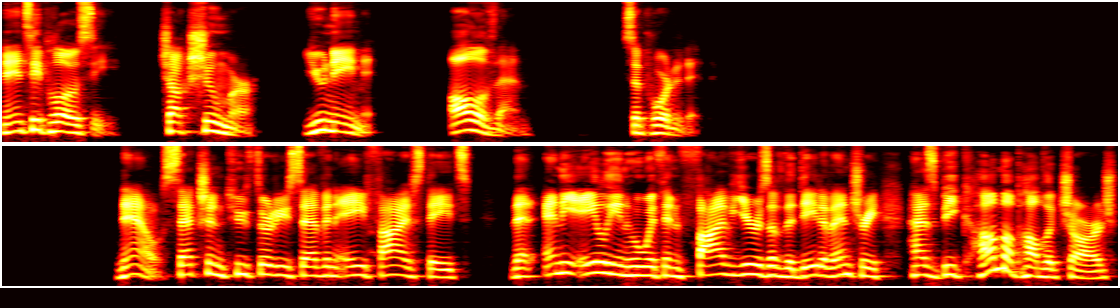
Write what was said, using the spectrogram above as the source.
Nancy Pelosi, Chuck Schumer, you name it. All of them supported it. Now, Section 237A5 states that any alien who within five years of the date of entry has become a public charge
